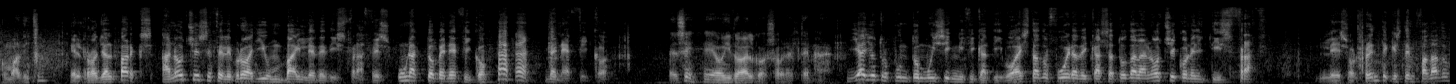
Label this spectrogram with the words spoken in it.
¿Cómo ha dicho? El Royal Parks. Anoche se celebró allí un baile de disfraces. Un acto benéfico. benéfico. Eh, Sí, he oído algo sobre el tema. Y hay otro punto muy significativo. Ha estado fuera de casa toda la noche con el disfraz. ¿Le sorprende que esté enfadado?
